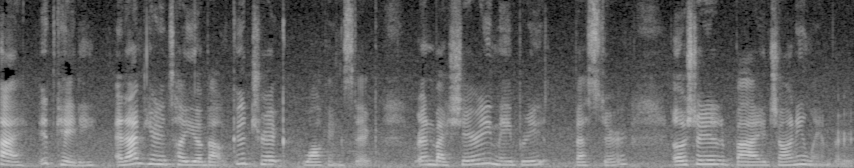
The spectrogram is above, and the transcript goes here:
Hi, it's Katie, and I'm here to tell you about Good Trick Walking Stick, written by Sheri Mabry Bestor, illustrated by Jonny Lambert.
